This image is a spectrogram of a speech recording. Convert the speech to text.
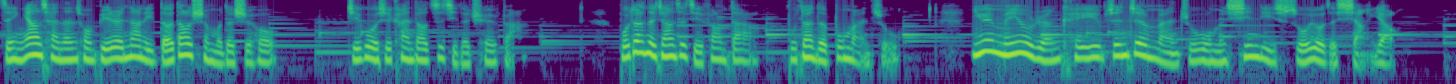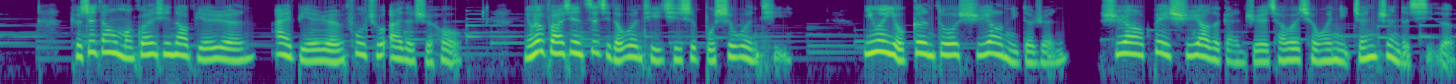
怎样才能从别人那里得到什么的时候，结果是看到自己的缺乏，不断的将自己放大，不断的不满足，因为没有人可以真正满足我们心里所有的想要。可是当我们关心到别人、爱别人、付出爱的时候，你会发现自己的问题其实不是问题。因为有更多需要你的人，需要被需要的感觉，才会成为你真正的喜乐。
